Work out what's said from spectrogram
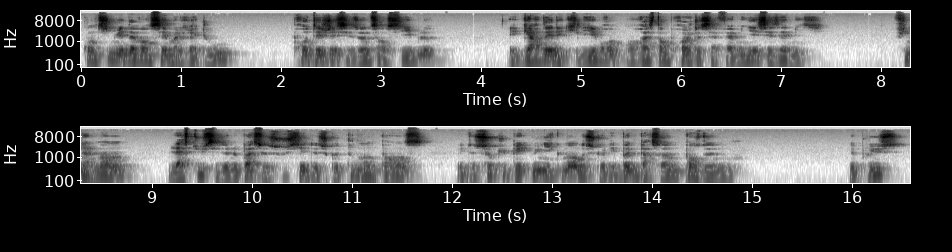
continuer d'avancer malgré tout, protéger ses zones sensibles, et garder l'équilibre en restant proche de sa famille et ses amis. Finalement, l'astuce est de ne pas se soucier de ce que tout le monde pense, mais de s'occuper uniquement de ce que les bonnes personnes pensent de nous. De plus,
